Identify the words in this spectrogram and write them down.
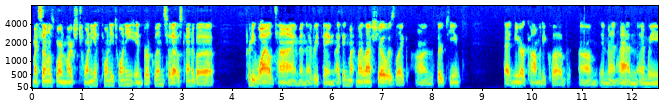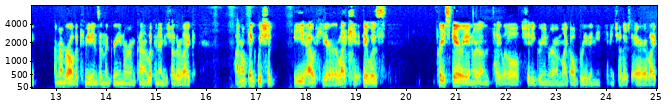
my son was born March 20th, 2020 in Brooklyn, so that was kind of a pretty wild time and everything. I think my, my last show was like on the 13th at New York Comedy Club um, in Manhattan, and we I remember all the comedians in the green room kind of looking at each other like, I don't think we should be out here. Like it, it was pretty scary, and we are in a tight little shitty green room, like all breathing in each other's air. Like,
